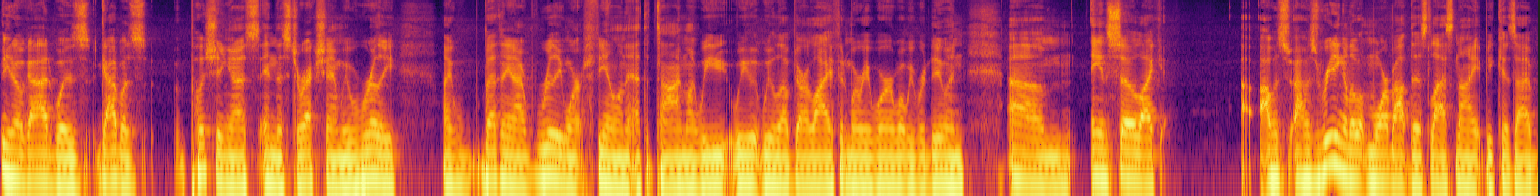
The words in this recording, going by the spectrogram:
You know, God was God was pushing us in this direction. We were really like Bethany and I really weren't feeling it at the time. Like we we we loved our life and where we were, what we were doing, um, and so like I was I was reading a little bit more about this last night because I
